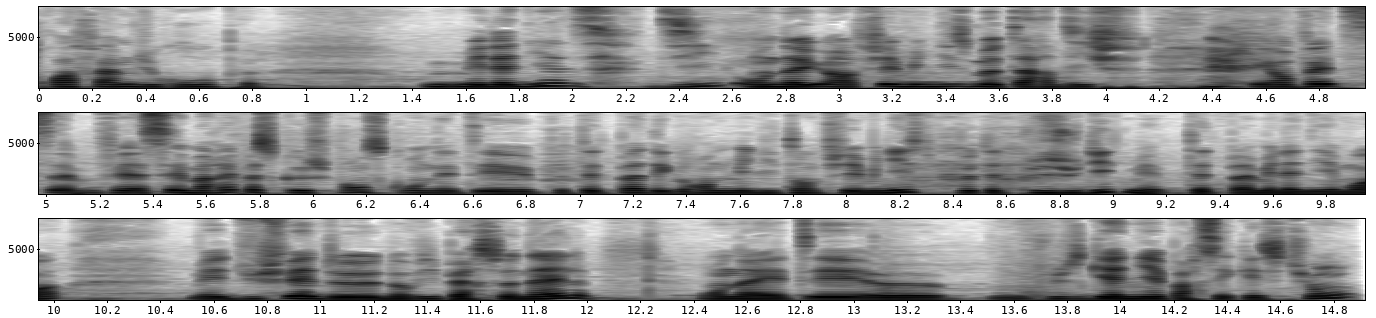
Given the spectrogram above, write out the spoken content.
trois femmes du groupe Mélanie dit on a eu un féminisme tardif. Et en fait, ça me fait assez marrer parce que je pense qu'on n'était peut-être pas des grandes militantes féministes, peut-être plus Judith, mais peut-être pas Mélanie et moi. Mais du fait de nos vies personnelles, on a été euh, plus gagnés par ces questions.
